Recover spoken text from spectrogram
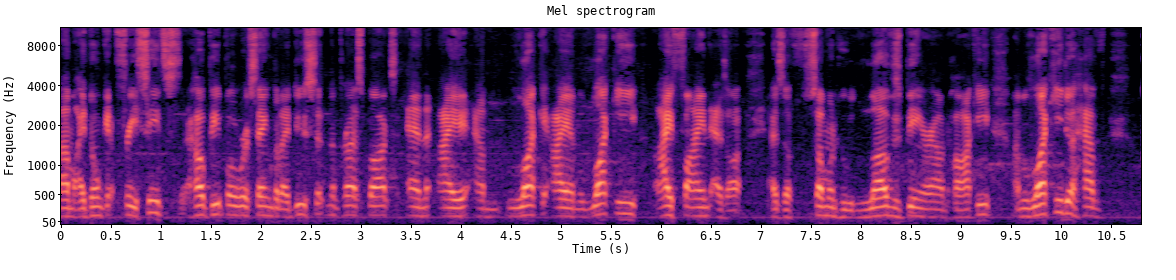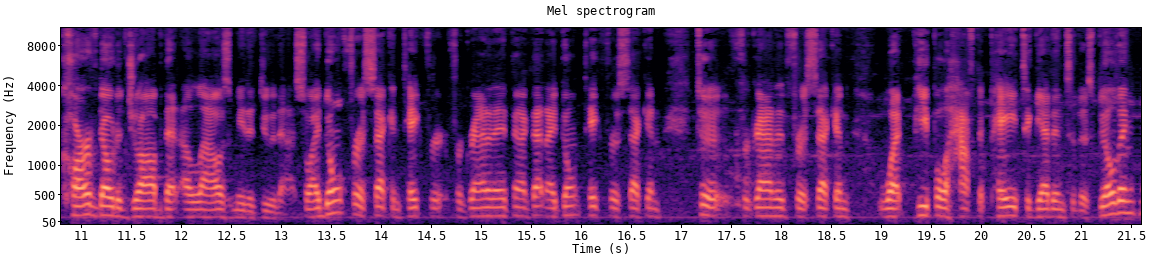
Um, I don't get free seats, how people were saying, but I do sit in the press box, and I am lucky. I am lucky. I find as a as a someone who loves being around hockey, I'm lucky to have carved out a job that allows me to do that. So I don't for a second take for, for granted anything like that. And I don't take for a second to for granted for a second what people have to pay to get into this building.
